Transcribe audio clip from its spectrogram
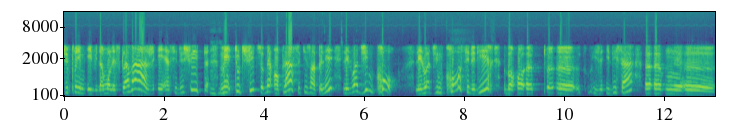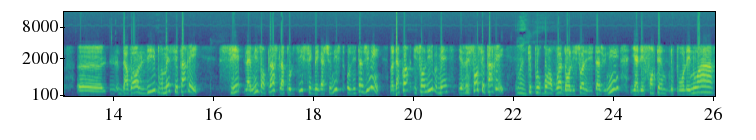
supprime évidemment l'esclavage et ainsi de suite. Mm-hmm. Mais tout de suite se met en place ce qu'ils ont appelé les lois Jim Crow les lois Jim Crow, c'est de dire, bon, euh, euh, euh il, dit ça, euh, d'abord libre mais séparé c'est la mise en place de la politique ségrégationniste aux États-Unis. Ben, d'accord, ils sont libres, mais ils restent séparés. C'est pourquoi on voit dans l'histoire des États-Unis, il y a des fontaines pour les Noirs,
